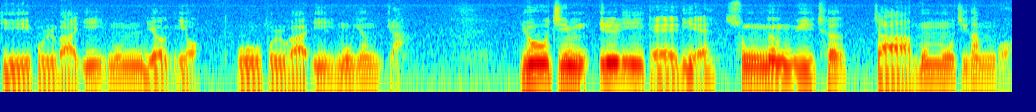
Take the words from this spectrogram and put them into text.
기불가이 문영이요. 우불가이 무경이라 유짐 1, 2 대디에 숙능위처 자문무지간고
